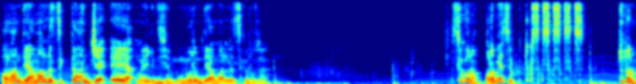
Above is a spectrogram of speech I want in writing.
Adam diyamarla sıktığı an CE yapmaya gideceğim. Umarım diyamarla sıkar o zaman. Sık onu. Arabaya sık. Tık sık sık sık sık. Tut onu.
